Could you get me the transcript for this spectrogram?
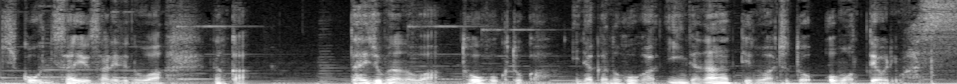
気候に左右されるのは、なんか、大丈夫なのは東北とか田舎の方がいいんだなっていうのはちょっと思っております。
